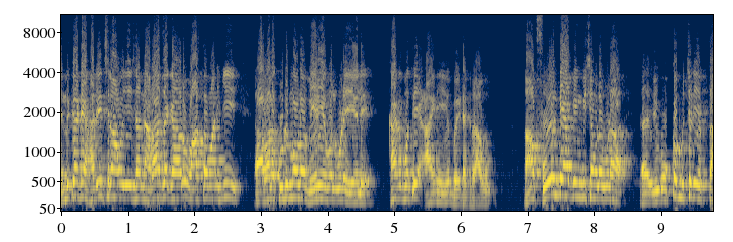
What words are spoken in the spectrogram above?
ఎందుకంటే హరీష్ రావు చేసిన అరాచకాలు వాస్తవానికి వాళ్ళ కుటుంబంలో వేరే ఎవరు కూడా వేయలే కాకపోతే ఆయన బయటకు రావు. ఆ ఫోన్ ట్యాపింగ్ విషయంలో కూడా ఒక్క ముచ్చట చెప్తా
